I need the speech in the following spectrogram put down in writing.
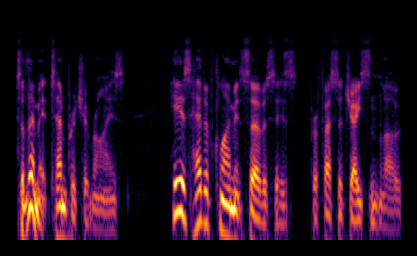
To limit temperature rise. Here's Head of Climate Services, Professor Jason Lowe.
